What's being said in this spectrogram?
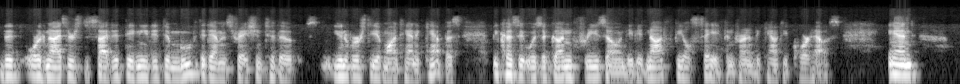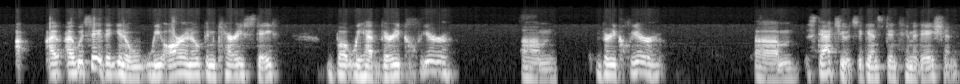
the organizers decided they needed to move the demonstration to the University of Montana campus because it was a gun-free zone. They did not feel safe in front of the county courthouse. And I, I would say that, you know, we are an open carry state, but we have very clear, um, very clear um, statutes against intimidation.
